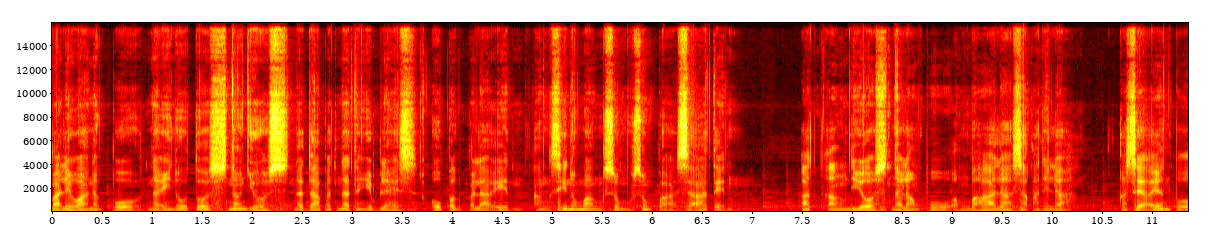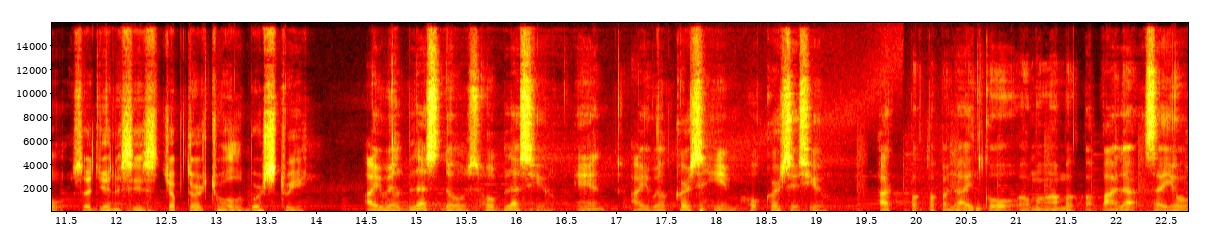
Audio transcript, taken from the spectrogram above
Maliwanag po na inutos ng Diyos na dapat nating i-bless o pagpalain ang sinumang sumusumpa sa atin. At ang Diyos na lang po ang bahala sa kanila. Kasi ayon po sa Genesis chapter 12 verse 3, I will bless those who bless you, and I will curse him who curses you. At pagpapalain ko ang mga magpapala sa iyo,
